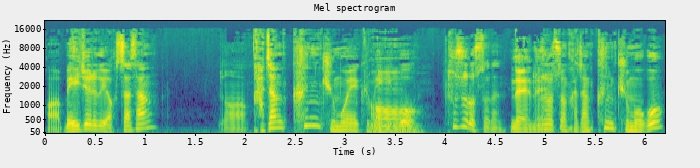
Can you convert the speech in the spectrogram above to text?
어, 메이저리그 역사상 어, 가장 큰 규모의 금액이고 어. 투수로서는 네네. 투수로서는 가장 큰 규모고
